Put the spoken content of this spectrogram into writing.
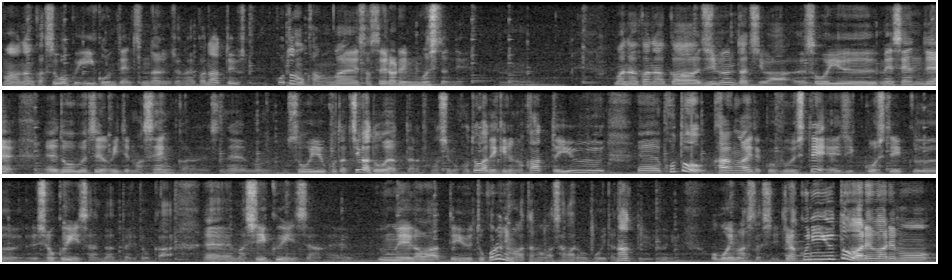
まあなんかすごくいいコンテンツになるんじゃないかなということも考えさせられましたね。うんまあ、なかなか自分たちはそういう目線で動物園を見てませんからですね、まあ、そういう子たちがどうやったら楽しむことができるのかっていうことを考えて工夫して実行していく職員さんだったりとか、えまあ、飼育員さん運営側っていうところにも頭が下がる思いだなというふうに思いましたし逆に言うと我々も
